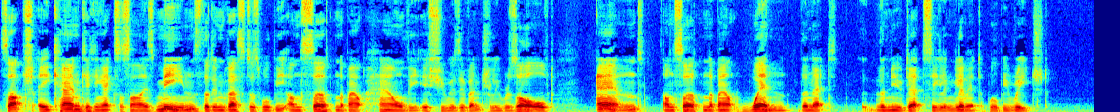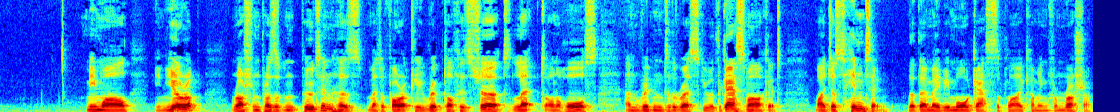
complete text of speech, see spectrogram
Such a can kicking exercise means that investors will be uncertain about how the issue is eventually resolved and uncertain about when the net the new debt ceiling limit will be reached. Meanwhile, in Europe, Russian President Putin has metaphorically ripped off his shirt, leapt on a horse, and ridden to the rescue of the gas market by just hinting that there may be more gas supply coming from Russia.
